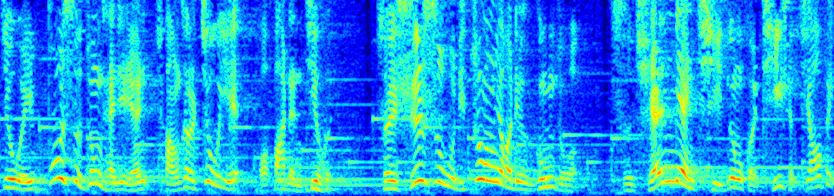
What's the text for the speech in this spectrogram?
就为不是中产的人创造就业和发展的机会。所以“十四五”的重要的工作是全面启动和提升消费。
